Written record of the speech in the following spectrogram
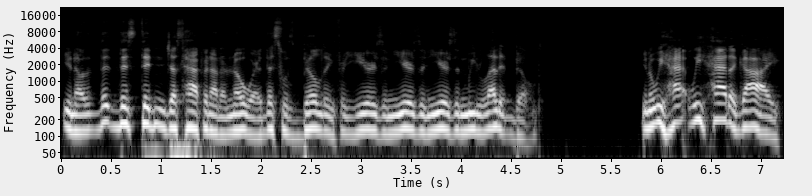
You know, th- this didn't just happen out of nowhere. This was building for years and years and years, and we let it build. You know, we had we had a guy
